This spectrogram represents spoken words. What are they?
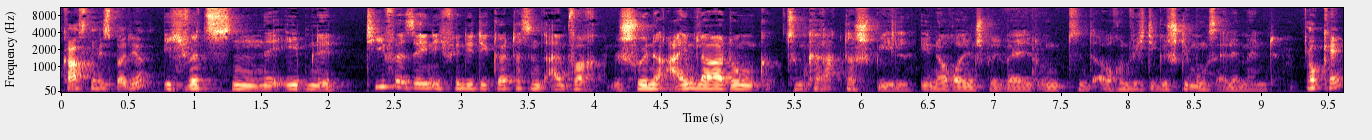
Carsten, wie ist bei dir? Ich würde es eine Ebene tiefer sehen. Ich finde, die Götter sind einfach eine schöne Einladung zum Charakterspiel in der Rollenspielwelt und sind auch ein wichtiges Stimmungselement. Okay,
